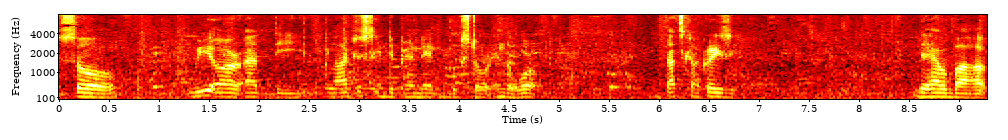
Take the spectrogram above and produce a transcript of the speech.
So, we are at the largest independent bookstore in the world. That's kind of crazy. They have about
